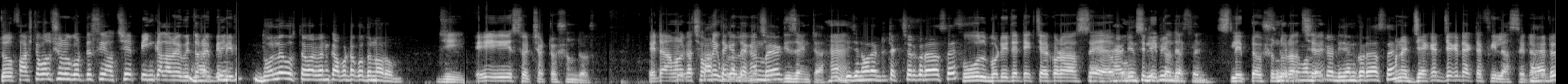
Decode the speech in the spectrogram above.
তো ফার্স্ট অফ অল শুরু করতেছি হচ্ছে পিঙ্ক কালারের ভিতরে হ্যাঁ, বেবি ধরলে বুঝতে পারবেন কাপড়টা কত নরম। জি এই সোয়েটশার্টটা সুন্দর। এটা আমার কাছে অনেক ভালো লেগেছে ডিজাইনটা হ্যাঁ। ডিজাইন অনেক টেক্সচার করা আছে। ফুল বডিতে টেক্সচার করা আছে হ্যাঁ, এবং স্লিপটা দেখেন আছে। স্লিপটাও সুন্দর আছে। একটা ডিজাইন করা আছে। মানে জ্যাকেট জ্যাকেট একটা ফিল আছে এটা হ্যাঁ, এটা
